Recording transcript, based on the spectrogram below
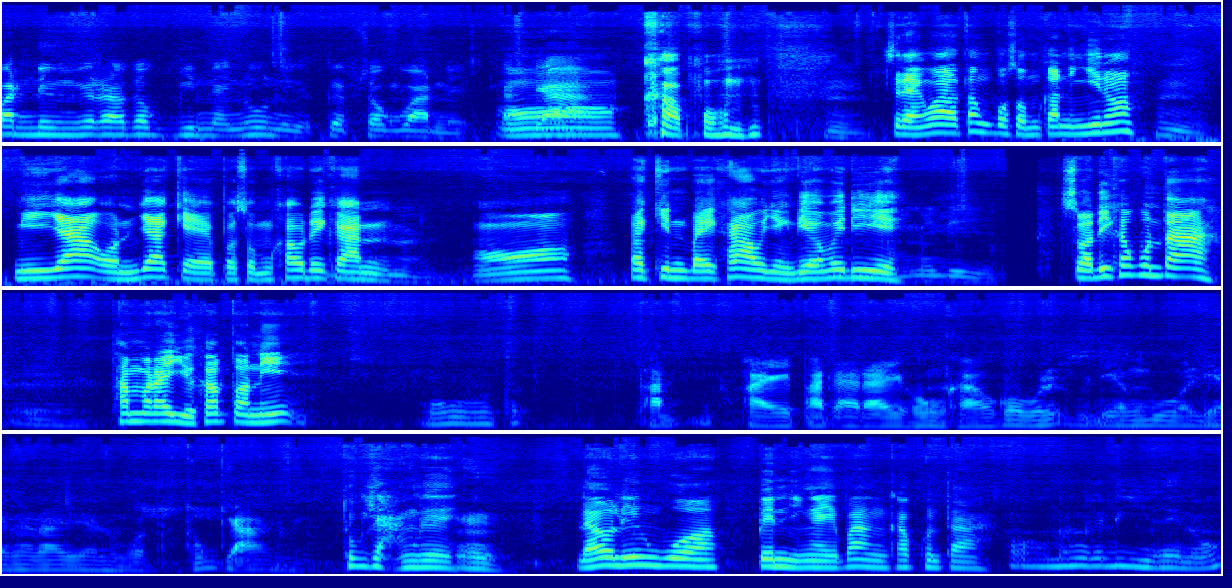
วันหนึ่งเราต้องกินในนู่นนี่เกือบสองวันเลยอ๋อหญ้าครับผม อืมแสดงว่าต้องผสมกันอย่างนี้เนาะอืมมีหญ้าอ่อนหญ้าแก่ผสมเข้าด้วยกันอืมอ๋อถ้ากินใบข้าวอย่างเดียวไม่ดี ไม่ดี สวัสดีครับคุณตาอืมทำอะไรอยู่ครับตอนนี้ โอ้ผัดไปผัดอะไรของเขาก็เลี้ยงวัวเลี้ยงอะไรกันหมดทุกอย่างเลยทุกอย่างเลย อืมแล้วเลี้ยงวัวเป็นยังไงบ้างครับคุณตา โอ้มันก็ดีเลยเนาะ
